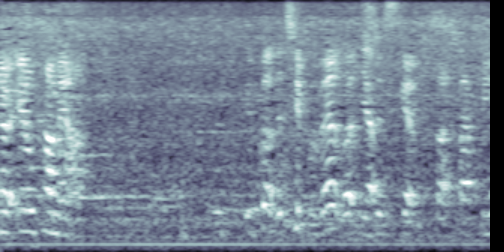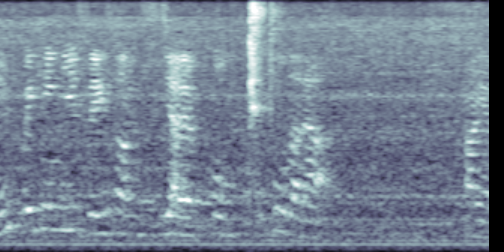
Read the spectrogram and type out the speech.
No, it'll come out. We've got the tip of it. Let's Yep. just get that back in. We can use these ones to pull pull that out. Oh yeah.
